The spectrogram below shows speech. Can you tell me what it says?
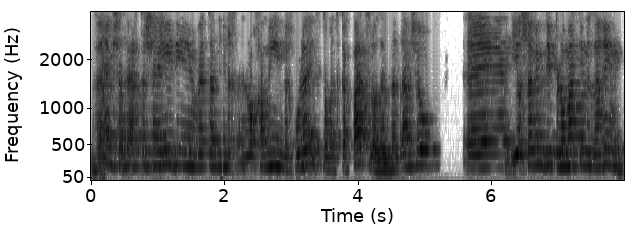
ומשבח את השהידים ואת הלוחמים וכולי, זאת אומרת קפץ לו, זה בן אדם שהוא אה, יושב עם דיפלומטים זרים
